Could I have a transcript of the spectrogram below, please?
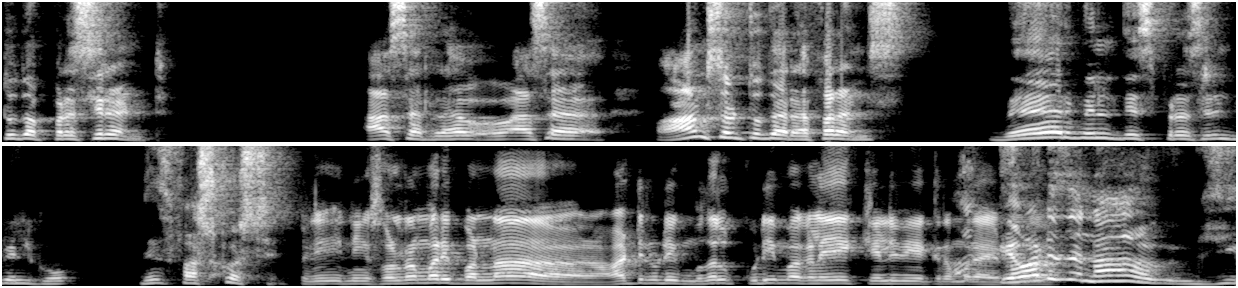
to the president as a, as a answer to the reference, where will this president will go? This first question. இப்படி நீங்க சொல்ற மாதிரி பண்ணா நாட்டினுடைய முதல் குடிமகளையே கேள்வி கேட்கிற மாதிரி what ஆயிடும் is the now? He,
